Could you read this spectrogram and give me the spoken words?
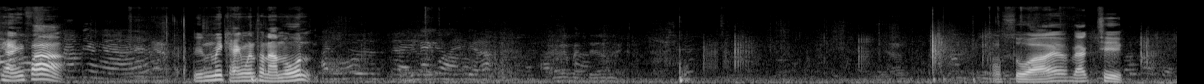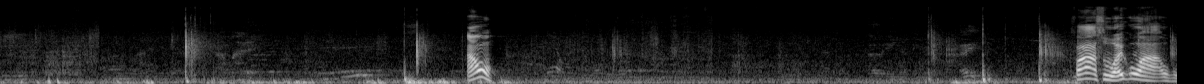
แข็งฟ้า ดินไม่แข็งเหมือนสนามนู้นโอ้สวย แบ็กฉีก เอ้าฟ้าสวยกว่า โอ้โห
